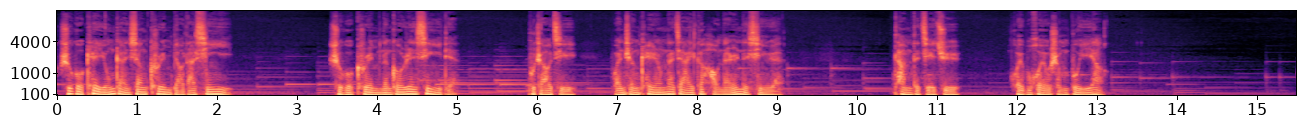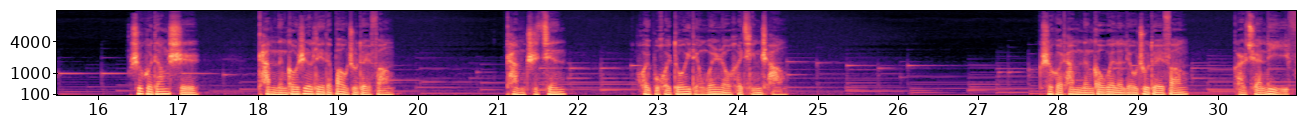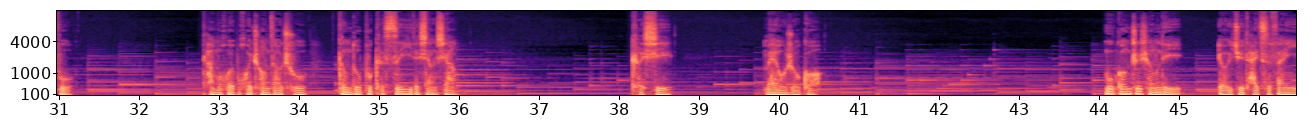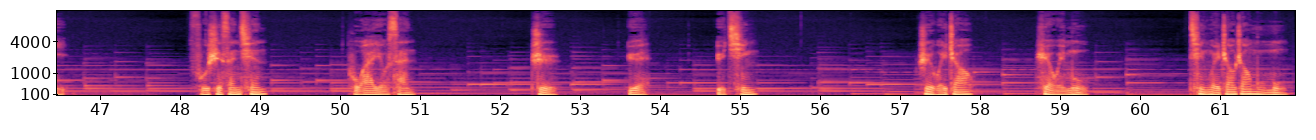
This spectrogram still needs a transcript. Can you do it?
如果 K 勇敢向 Cream 表达心意，如果 Cream 能够任性一点，不着急完成 K 让她嫁一个好男人的心愿，他们的结局会不会有什么不一样？如果当时他们能够热烈的抱住对方，他们之间会不会多一点温柔和情长？如果他们能够为了留住对方而全力以赴，他们会不会创造出更多不可思议的想象？可惜，没有如果。《暮光之城》里有一句台词翻译：“浮世三千，吾爱有三，日、月与卿。日为朝，月为暮，卿为朝朝暮暮。”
